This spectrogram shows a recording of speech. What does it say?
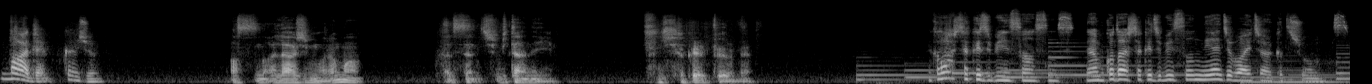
Badem, kaju. Aslında alerjim var ama... Hadi sen için bir tane yiyeyim. Şaka yapıyorum ya. Ne kadar şakacı bir insansınız. Yani bu kadar şakacı bir insanın niye acaba hiç arkadaşı olmaz?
